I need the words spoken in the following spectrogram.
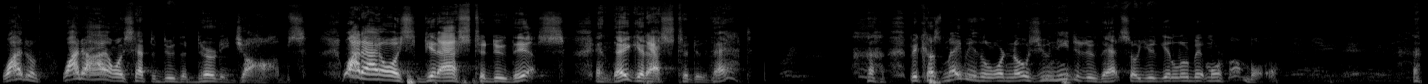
Why do, why do I always have to do the dirty jobs? Why do I always get asked to do this and they get asked to do that? because maybe the Lord knows you need to do that so you get a little bit more humble.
